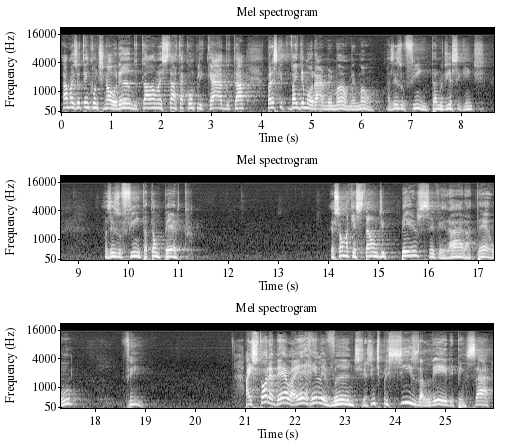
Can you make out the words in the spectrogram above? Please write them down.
Ah, mas eu tenho que continuar orando, tal, mas está tá complicado, tá. Parece que vai demorar, meu irmão, meu irmão. Às vezes o fim está no dia seguinte. Às vezes o fim está tão perto. É só uma questão de perseverar até o fim. A história dela é relevante, a gente precisa ler e pensar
